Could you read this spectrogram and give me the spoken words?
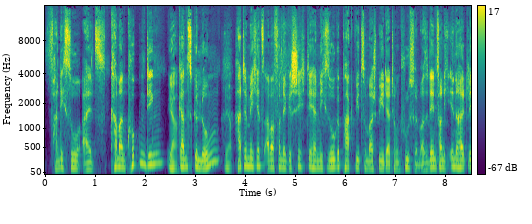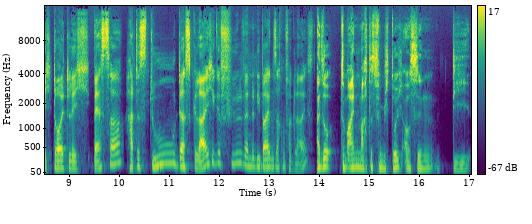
fand ich so als kann man gucken Ding Ja. ganz gelungen, Ja. hatte mich jetzt aber von der Geschichte her nicht so gepackt wie zum Beispiel der Tom Cruise Film. Also den fand ich inhaltlich deutlich besser. Hattest du das gleiche Gefühl, wenn du die beiden Sachen vergleichst? Also zum einen macht es für mich durchaus Sinn, die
